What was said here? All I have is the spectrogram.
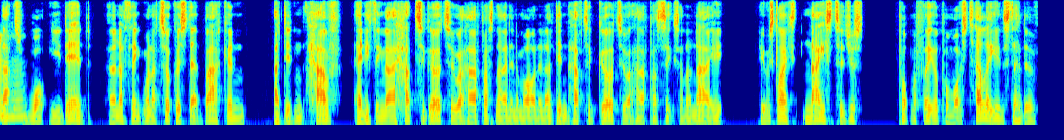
That's Mhm. what you did. And I think when I took a step back and I didn't have anything that I had to go to at half past nine in the morning, I didn't have to go to at half past six on a night. It was like nice to just put my feet up and watch telly instead of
